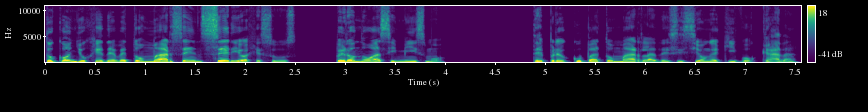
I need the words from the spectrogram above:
Tu cónyuge debe tomarse en serio a Jesús, pero no a sí mismo. ¿Te preocupa tomar la decisión equivocada?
